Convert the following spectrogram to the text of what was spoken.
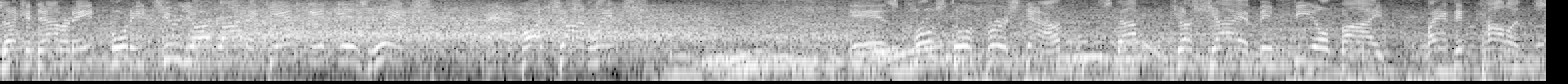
Second down at 842-yard line. Again, it is Lynch. And Marshawn Lynch is close to a first down. Stopped just shy of midfield by Landon Collins.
